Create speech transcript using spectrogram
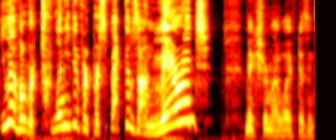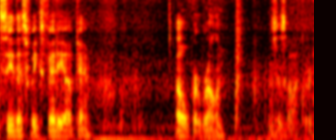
You have over 20 different perspectives on marriage? Make sure my wife doesn't see this week's video, okay? Oh, we're rolling. This is awkward.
